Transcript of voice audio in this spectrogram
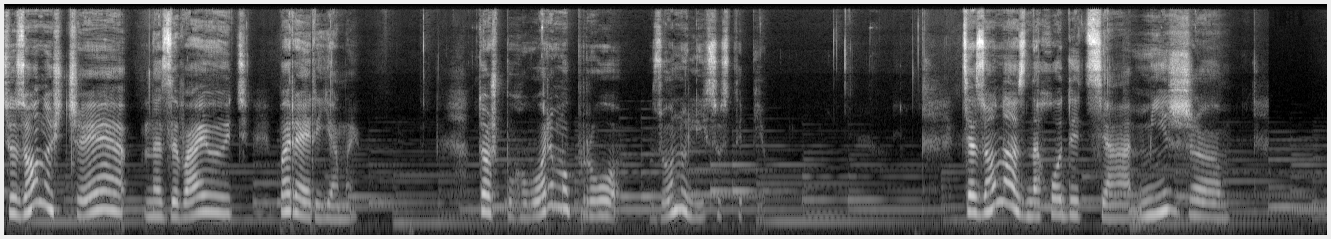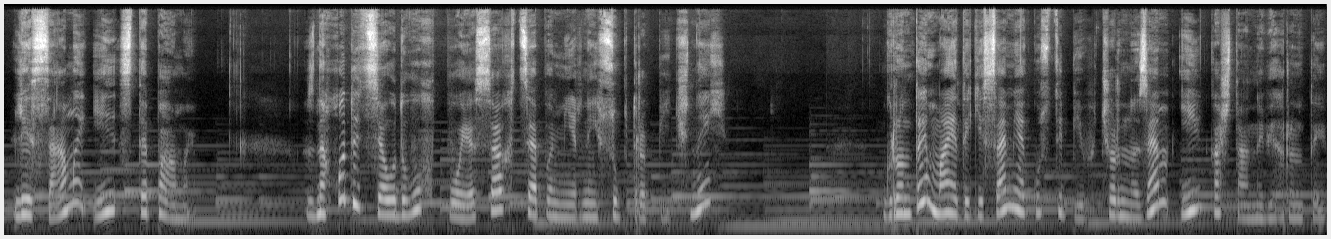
Цю зону ще називають переріями. Тож поговоримо про зону лісостепів. Ця зона знаходиться між е, лісами і степами. Знаходиться у двох поясах: це помірний субтропічний. Ґрунти має такі самі, як у степів: чорнозем і каштанові ґрунти.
